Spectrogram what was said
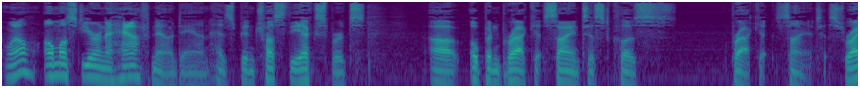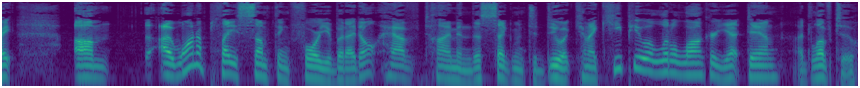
well almost year and a half now, Dan, has been trust the experts, uh, open bracket scientist close bracket scientist, right? Um, I want to play something for you, but I don't have time in this segment to do it. Can I keep you a little longer yet, Dan? I'd love to.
